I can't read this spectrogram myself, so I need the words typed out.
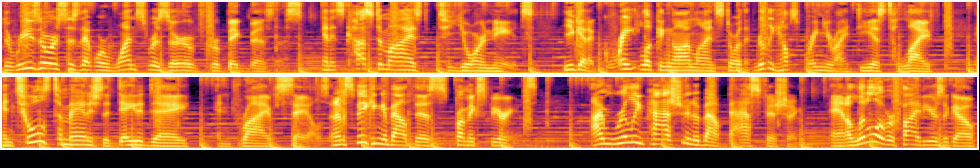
the resources that were once reserved for big business. And it's customized to your needs. You get a great looking online store that really helps bring your ideas to life and tools to manage the day to day and drive sales. And I'm speaking about this from experience. I'm really passionate about bass fishing. And a little over five years ago,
